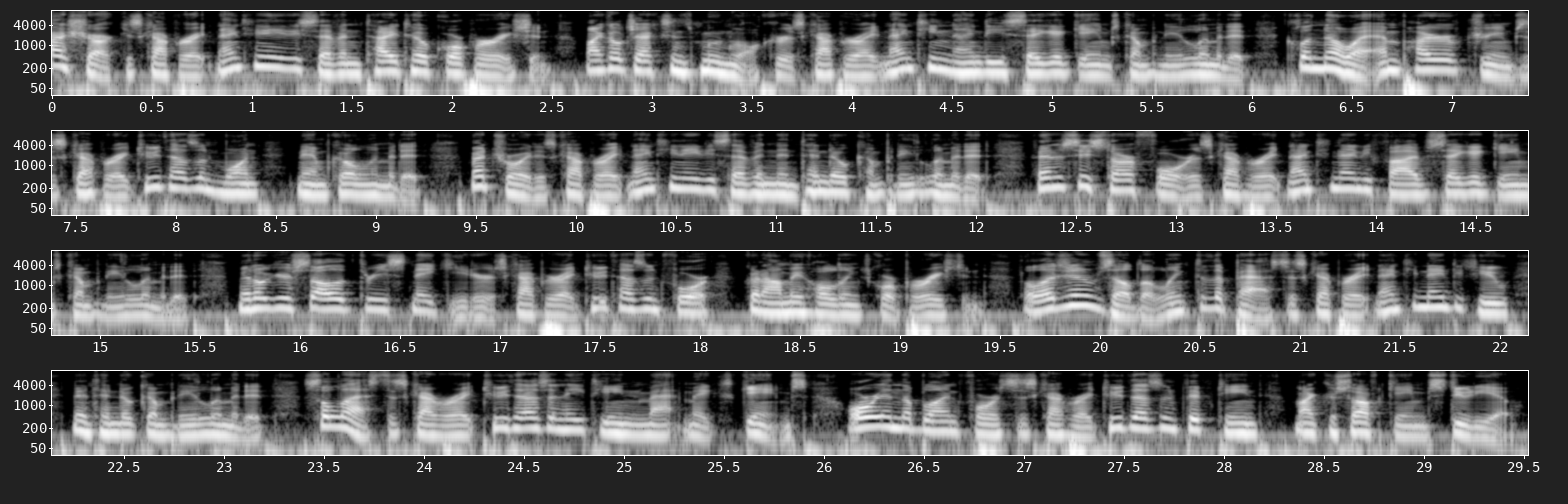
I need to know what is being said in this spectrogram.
Sky Shark is copyright 1987 Taito Corporation. Michael Jackson's Moonwalker is copyright 1990 Sega Games Company Limited. Klonoa Empire of Dreams is copyright 2001 Namco Limited. Metroid is copyright 1987 Nintendo Company Limited. Phantasy Star 4 is copyright 1995 Sega Games Company Limited. Metal Gear Solid 3 Snake Eater is copyright 2004 Konami Holdings Corporation. The Legend of Zelda Link to the Past is copyright 1992 Nintendo Company Limited. Celeste is copyright 2018 Matt Makes Games. Ori and the Blind Forest is copyright 2015 Microsoft Game Studio.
